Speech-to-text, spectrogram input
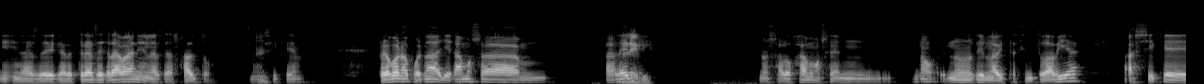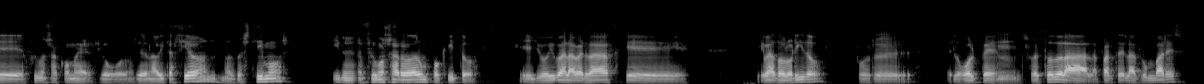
en las de carreteras de grava ni en las de asfalto. Mm. Así que. Pero bueno, pues nada, llegamos a, a Levi. nos alojamos en... No, no nos dieron la habitación todavía, así que fuimos a comer. Luego nos dieron la habitación, nos vestimos y nos fuimos a rodar un poquito. yo iba, la verdad, que iba dolorido por eh, el golpe, en, sobre todo la, parte de las lumbares,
